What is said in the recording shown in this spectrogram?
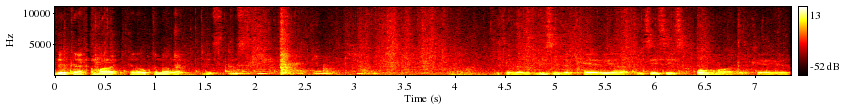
This can I come out, right? Can I open up like this? this? Okay, I think can. It's a, very- this is the carrier. Is this his home or the carrier?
